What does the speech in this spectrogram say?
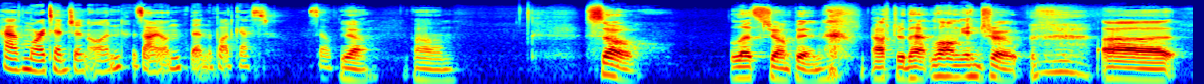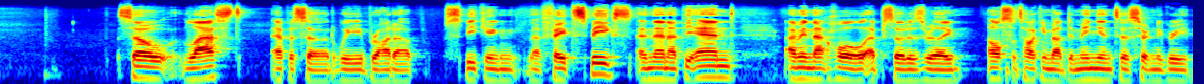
have more attention on Zion than the podcast. So Yeah. Um, so let's jump in after that long intro. Uh, so last episode we brought up speaking that faith speaks, and then at the end I mean, that whole episode is really also talking about dominion to a certain degree.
